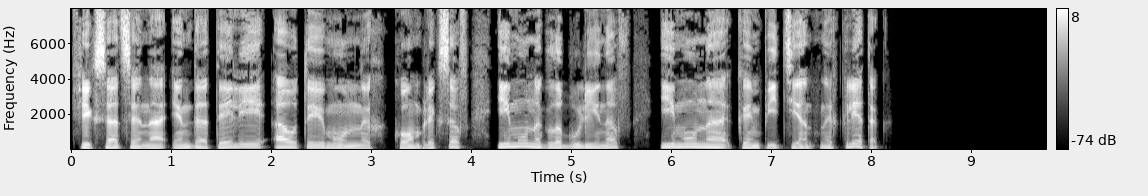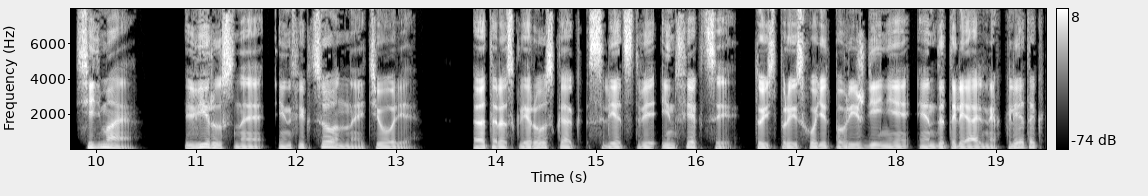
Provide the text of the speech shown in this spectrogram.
Фиксация на эндотелии аутоиммунных комплексов, иммуноглобулинов, иммунокомпетентных клеток. Седьмая. Вирусная инфекционная теория. Атеросклероз как следствие инфекции, то есть происходит повреждение эндотелиальных клеток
